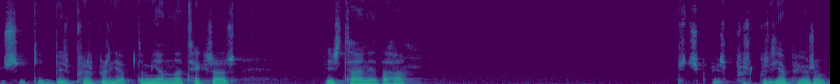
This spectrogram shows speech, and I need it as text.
Şu şekil bir pırpır yaptım. Yanına tekrar bir tane daha küçük bir pırpır yapıyorum.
